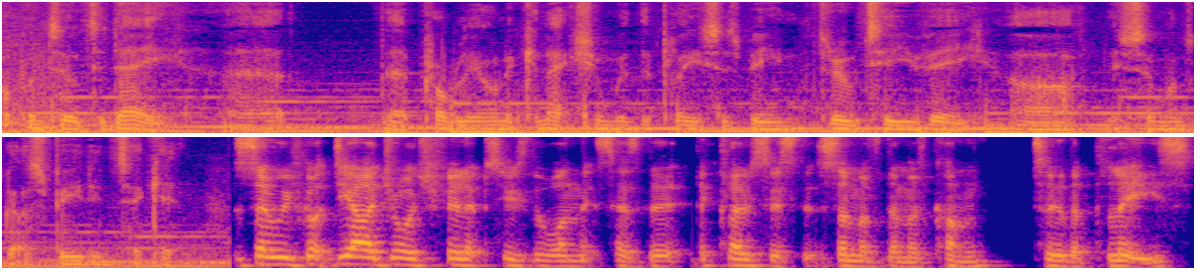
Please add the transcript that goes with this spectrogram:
Up until today, uh, their probably only connection with the police has been through TV or if someone's got a speeding ticket. So we've got Dr. George Phillips, who's the one that says that the closest that some of them have come to the police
